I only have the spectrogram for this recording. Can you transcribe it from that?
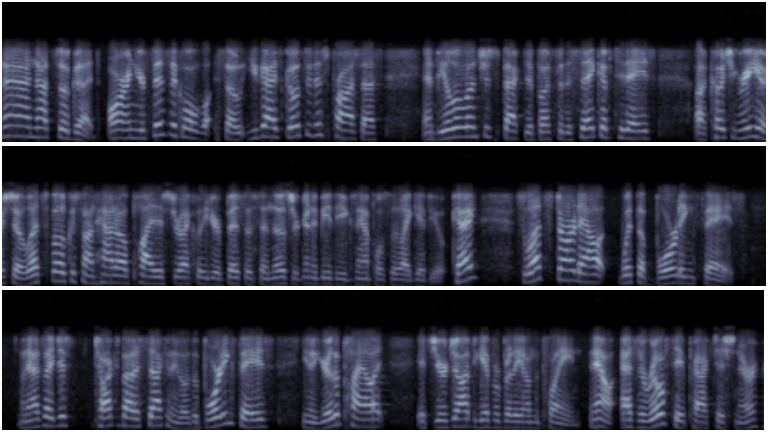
nah, not so good. Or on your physical, so you guys go through this process and be a little introspective. But for the sake of today's uh, coaching radio show, let's focus on how to apply this directly to your business, and those are going to be the examples that I give you. Okay? So let's start out with the boarding phase. And as I just talked about a second ago, the boarding phase, you know, you're the pilot. It's your job to get everybody on the plane. Now, as a real estate practitioner,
